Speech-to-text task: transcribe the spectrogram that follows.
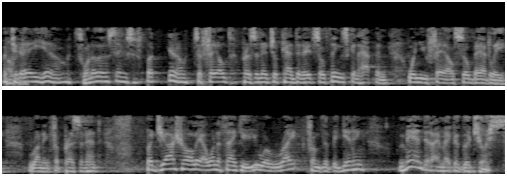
But Okay. today, you know, it's one of those things. But, you know, it's a failed presidential candidate, so things can happen when you fail so badly running for president. But, Josh Hawley, I want to thank you. You were right from the beginning. Man, did I make a good choice.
